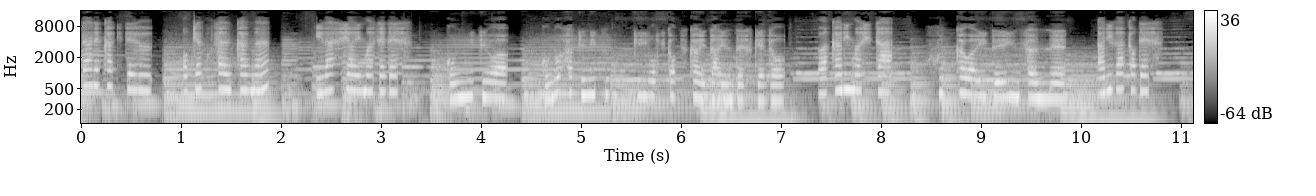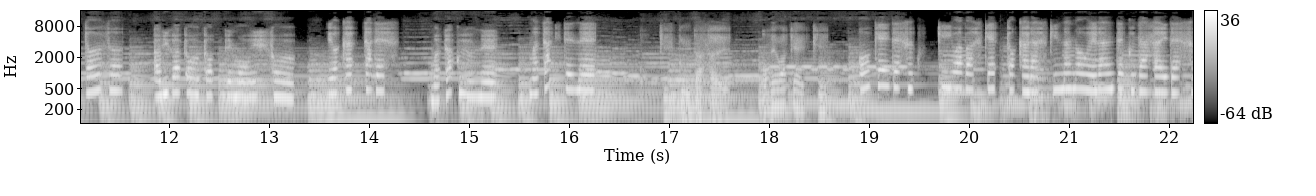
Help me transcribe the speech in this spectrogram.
誰か来てる。お客さんかな？いらっしゃいませです。こんにちは。この蜂蜜クッキーを一つ買いたいんですけど。わかりました。ふふ、かわいい店員さんね。ありがとです。どうぞ。ありがとうとっても美味しそう。よかったです。また来るね。また来てね。キーください。これはケーキ。OK です。クッキーはバスケットから好きなのを選んでくださいです。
